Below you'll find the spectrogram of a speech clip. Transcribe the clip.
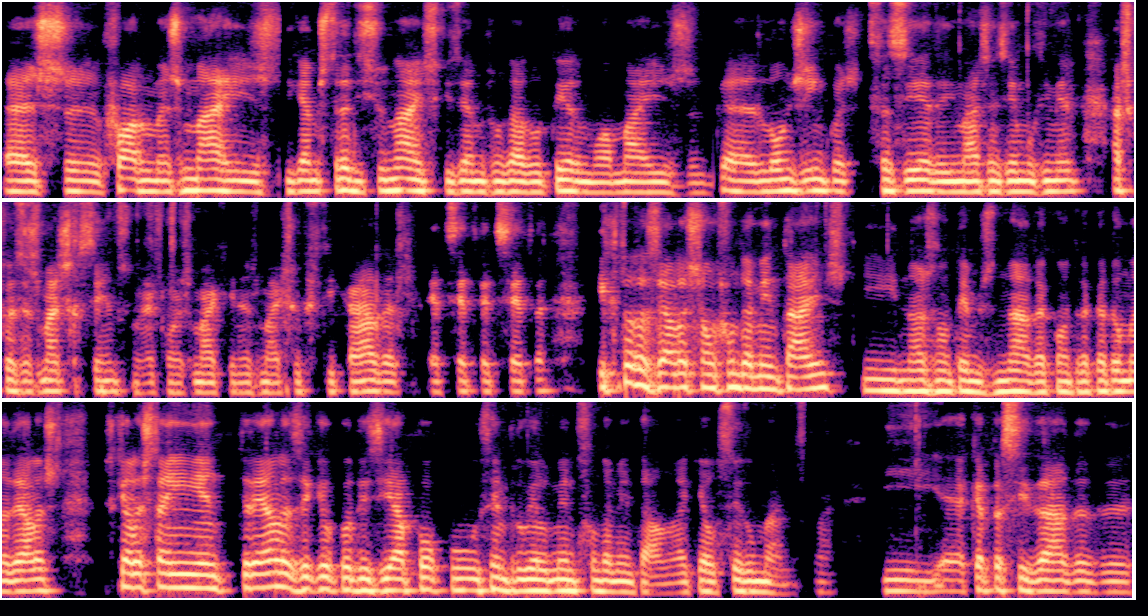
as eh, formas mais, digamos, tradicionais, se quisermos usar o termo, ou mais uh, longínquas de fazer imagens em movimento, às coisas mais recentes, não é? com as máquinas mais sofisticadas, etc, etc. E que todas elas são fundamentais e nós não temos nada contra cada uma delas, porque elas têm entre elas aquilo que eu dizia há pouco, sempre o elemento fundamental, não é? que é o ser humano. É? E a capacidade de,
